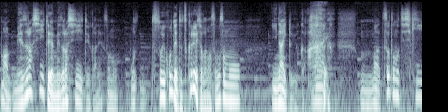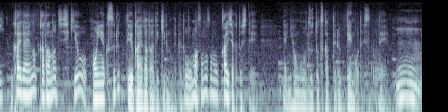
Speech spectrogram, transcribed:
まあ珍しいといえば珍しいというかねそのおそういうコンテンツ作れる人がまあそもそもいないというか、はい。うんまあ、外の知識海外の方の知識を翻訳するっていう考え方はできるんだけど、まあ、そもそも解釈として、ね、日本語をずっと使ってる言語ですので、うん。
